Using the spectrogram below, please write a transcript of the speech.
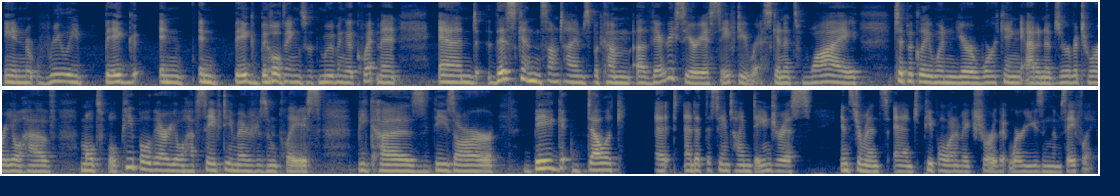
in really big in in big buildings with moving equipment. And this can sometimes become a very serious safety risk. And it's why typically when you're working at an observatory you'll have multiple people there you'll have safety measures in place because these are big delicate and at the same time dangerous instruments and people want to make sure that we're using them safely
